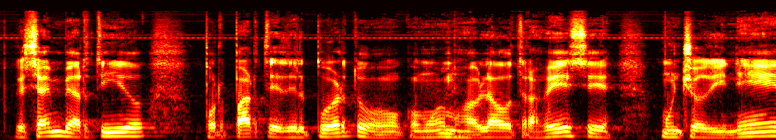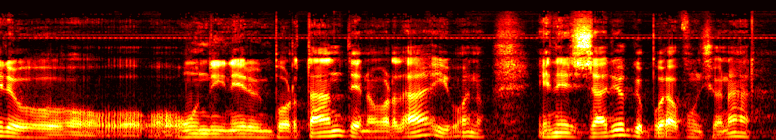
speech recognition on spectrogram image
Porque se ha invertido por parte del puerto, como hemos hablado otras veces, mucho dinero o un dinero importante, ¿no verdad? Y bueno, es necesario que pueda funcionar.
